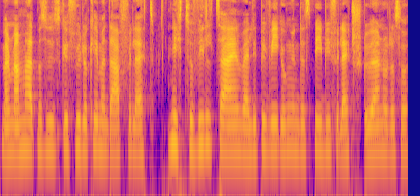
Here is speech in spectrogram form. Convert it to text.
meine Mama hat mir so das Gefühl, okay, man darf vielleicht nicht zu wild sein, weil die Bewegungen das Baby vielleicht stören oder so.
